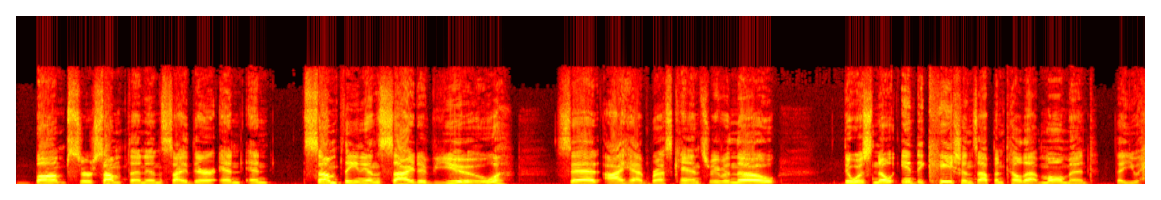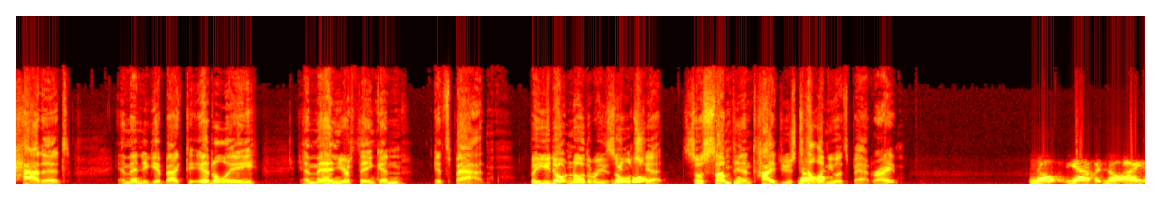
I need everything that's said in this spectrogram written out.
bumps or something inside there, and and something inside of you said I have breast cancer, even though there was no indications up until that moment that you had it, and then you get back to Italy, and then you're thinking it's bad, but you don't know the results well- yet. So something inside you is No, telling you it's bad, right? no, yeah, but no, I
